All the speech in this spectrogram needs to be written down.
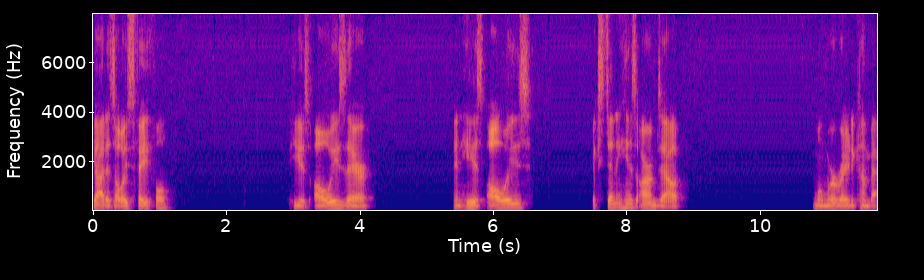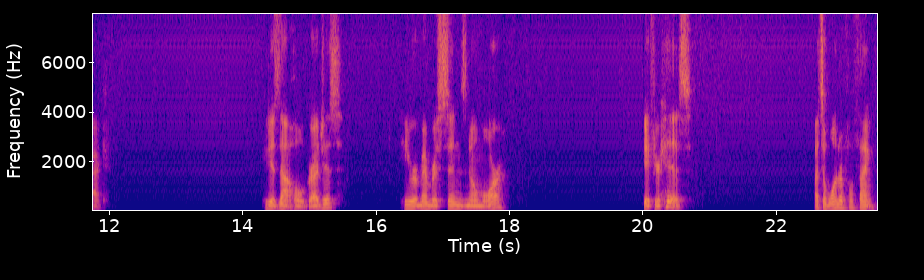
God is always faithful. He is always there. And He is always extending His arms out when we're ready to come back. He does not hold grudges. He remembers sins no more. If you're His, that's a wonderful thing.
